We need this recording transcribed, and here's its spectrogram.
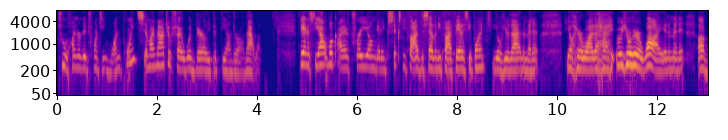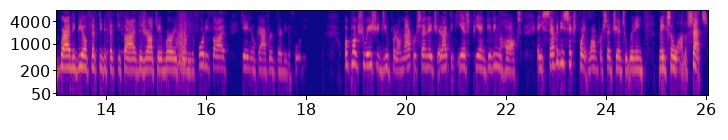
221 points in my matchup, so I would barely pick the under on that one. Fantasy outlook, I have Trae Young getting 65 to 75 fantasy points. You'll hear that in a minute. You'll hear why that you'll hear why in a minute. Uh, Bradley Beal 50 to 55, DeJounte Murray 40 to 45, Daniel Gafford 30 to 40. What punctuation do you put on that percentage? And I think ESPN giving the Hawks a 76.1% chance of winning makes a lot of sense.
